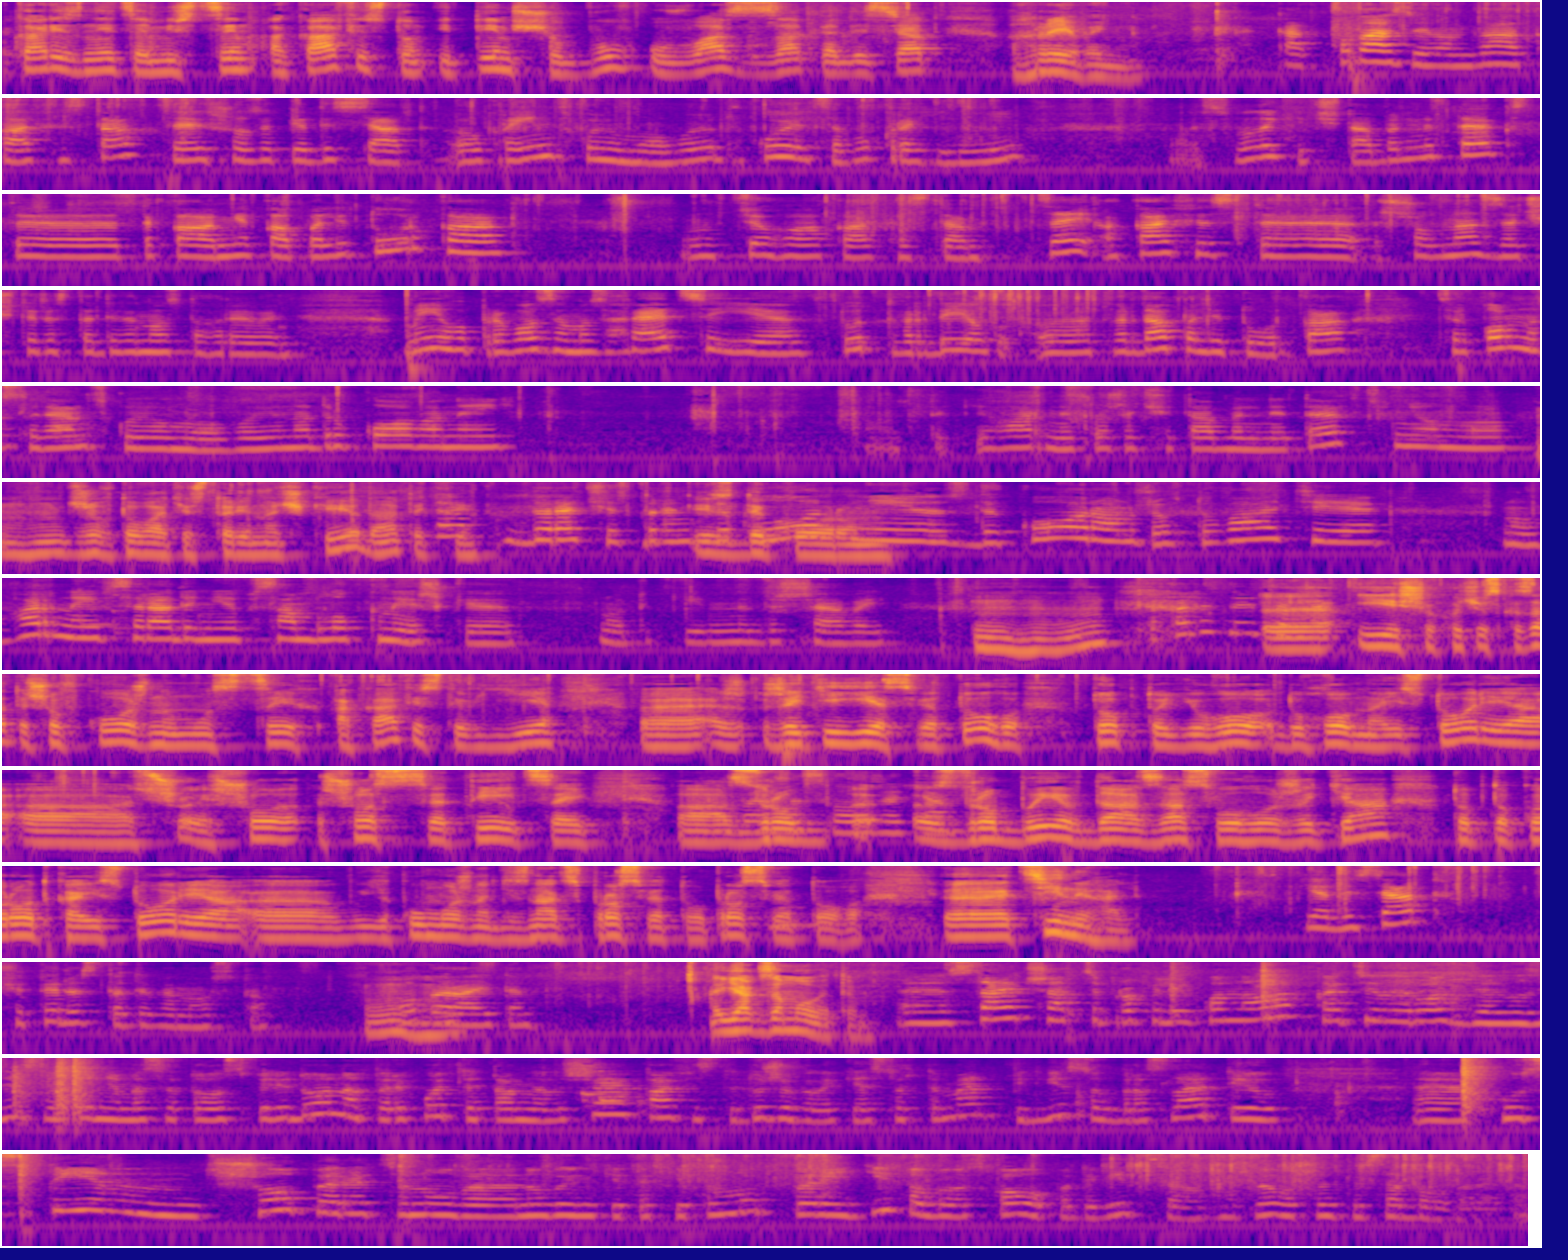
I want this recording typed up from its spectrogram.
Яка різниця між цим акафістом і тим, що був у вас за 50 гривень? Так, показую вам два акафіста. Це що за 50 українською мовою. Друкується в Україні. Ось великий читабельний текст. е, Така м'яка палітурка цього акафіста. Цей акафіст, е, що в нас за 490 гривень. Привозимо з Греції. Тут твердий, е, тверда палітурка церковно-славянською мовою надрукований. Ось такий гарний теж читабельний текст в ньому. Угу, жовтуваті сторіночки, да, такі. Так, до речі, сторінки з плотні, з декором, жовтуваті. Ну, гарний всередині сам блок книжки. Ну, такий недешевий. Угу. Е, і ще хочу сказати, що в кожному з цих акафістів є е, житіє святого, тобто його духовна історія, е, що, що, що святий цей е, зроб, за зробив да, за свого життя, тобто коротка історія, е, яку можна дізнатися про святого. Про святого. Е, ціни Галь. 50 490. Мгм. Обирайте. Як замовити? Е, Сайт шапці профілі іконна цілий розділ зі святинями Святого Спірідона. Переходьте там не лише кафісти, дуже великий асортимент, підвісок, браслетів, е, хустин, шопери, це нове, новинки такі. Тому перейдіть, обов'язково подивіться, можливо, щось для себе оберете.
